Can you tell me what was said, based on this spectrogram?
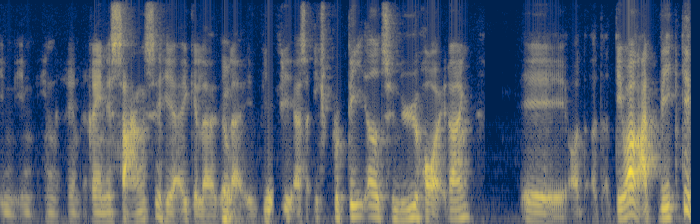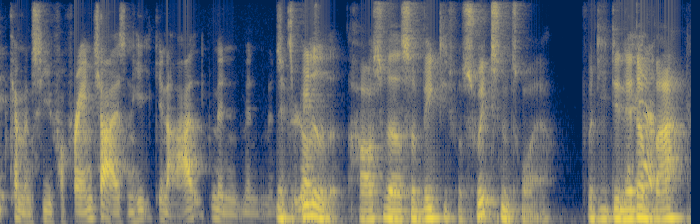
en, en, en, en renaissance her, ikke? eller, eller virkelig altså eksploderet til nye højder. Ikke? Øh, og, og det var ret vigtigt, kan man sige, for franchisen helt generelt. Men, men, men, men spillet også... har også været så vigtigt for Switchen, tror jeg. Fordi det netop ja. var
